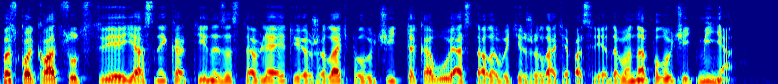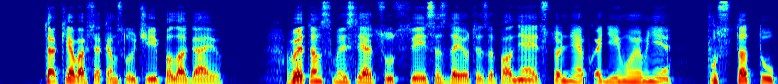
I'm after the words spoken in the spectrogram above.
поскольку отсутствие ясной картины заставляет ее желать получить таковую, а стало быть и желать опосредованно получить меня. Так я во всяком случае полагаю. В этом смысле отсутствие и создает и заполняет столь необходимую мне пустоту.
